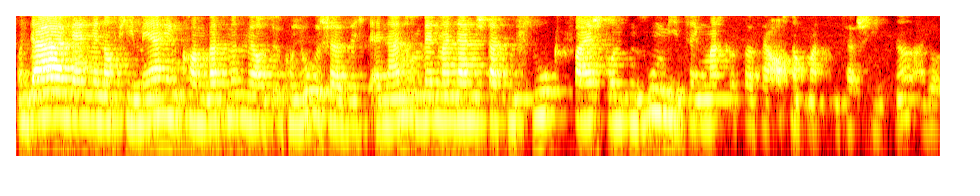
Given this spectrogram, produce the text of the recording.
und da werden wir noch viel mehr hinkommen, was müssen wir aus ökologischer Sicht ändern? Und wenn man dann statt einem Flug zwei Stunden Zoom-Meeting macht, ist das ja auch nochmal ein Unterschied. Ne? Also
